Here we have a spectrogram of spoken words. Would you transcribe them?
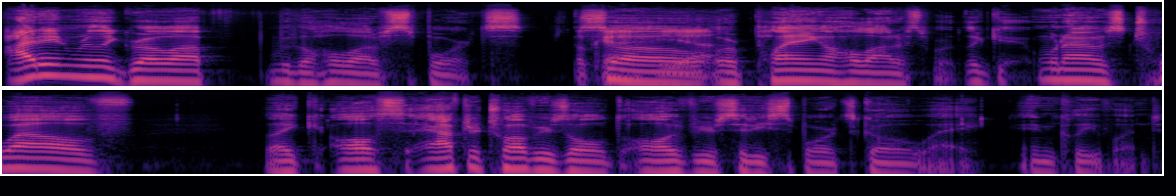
I didn't really grow up with a whole lot of sports. Okay, So yeah. or playing a whole lot of sports. Like when I was 12, like all after 12 years old, all of your city sports go away. in Cleveland.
